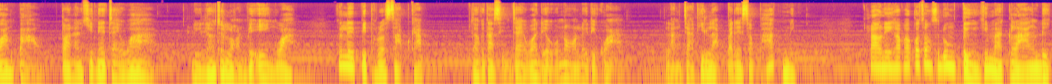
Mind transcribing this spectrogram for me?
ว่างเปล่า ตอนนั้นคิดในใจว่า หรือเราจะหลอนไปเองวะ ก็เลยปิดโทรศัพท์ครับ แล้วก็ตัดสินใจว่าเดี๋ยวนอนเลยดีกว่า หลังจากที่หลับไปได้สักพักหนึ่ง คราวนี้ครับเขาก็ต้องสะดุ้งตื่นขึ้นมากลางดึก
